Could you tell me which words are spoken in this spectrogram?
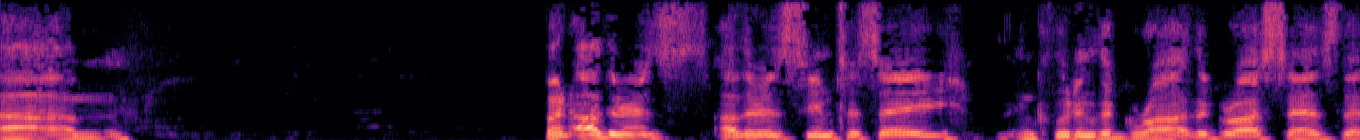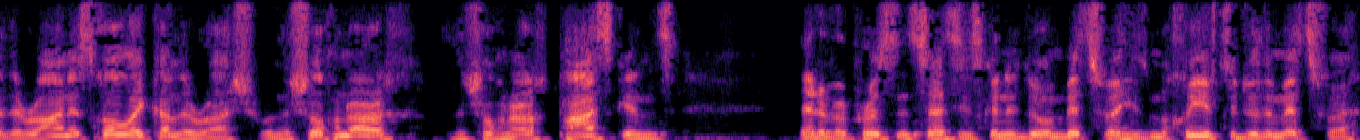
Um, but others, others seem to say, including the Gra, the Gra says that the Ran is cholek on the rush. When the Shulchan Aruch, the Shulchan Aruch paskins that if a person says he's going to do a mitzvah, he's mechuyev to do the mitzvah.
